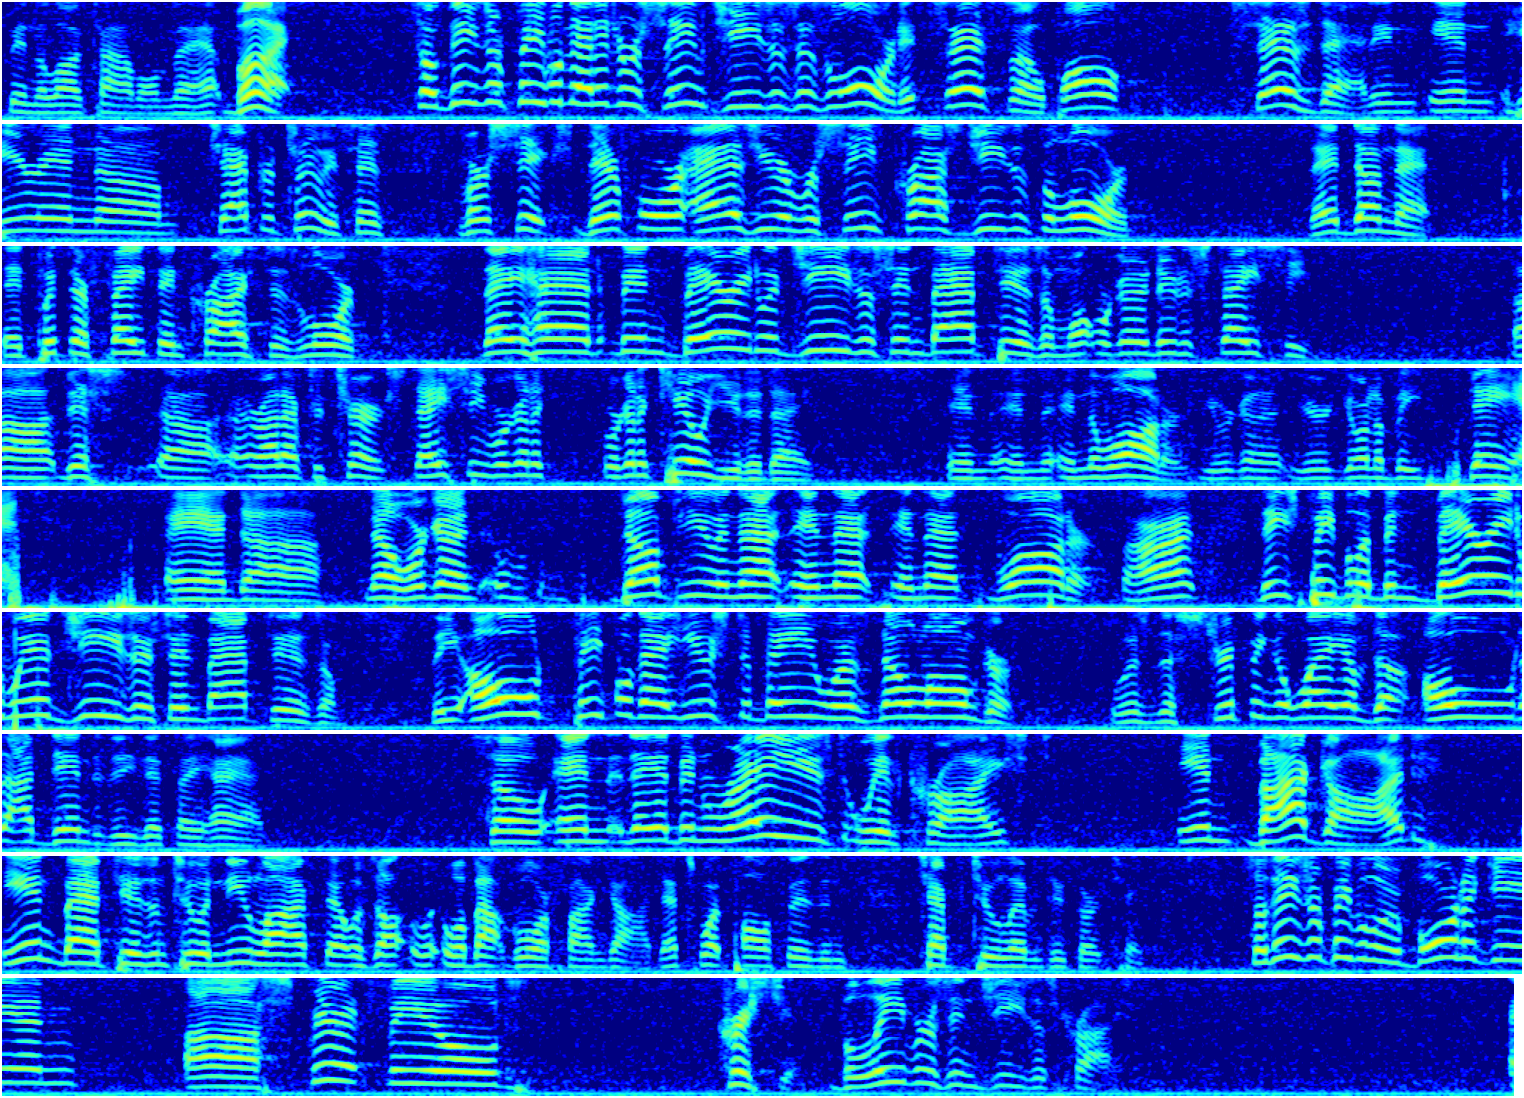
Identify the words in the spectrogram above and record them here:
spend a lot of time on that. But, so these are people that had received Jesus as Lord. It says so. Paul says that in, in here in um, chapter 2. It says, verse 6, Therefore, as you have received Christ Jesus the Lord, they had done that. They had put their faith in Christ as Lord. They had been buried with Jesus in baptism. What we're going to do to Stacy uh, this uh, right after church. Stacy, we're going to we're going to kill you today in, in in the water. You're going to you're going to be dead. And uh, no, we're going to dump you in that in that in that water. All right. These people have been buried with Jesus in baptism. The old people that used to be was no longer was the stripping away of the old identity that they had. So, and they had been raised with Christ in by God in baptism to a new life that was about glorifying God. That's what Paul says in chapter 2, 11 through 13. So these are people who were born again, uh, spirit filled Christians, believers in Jesus Christ.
